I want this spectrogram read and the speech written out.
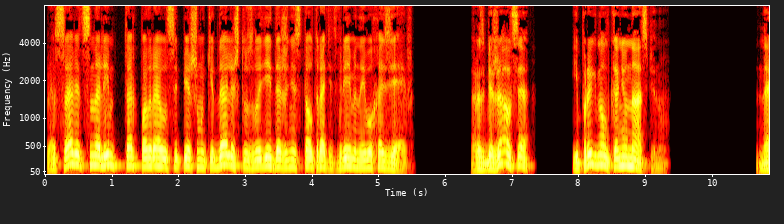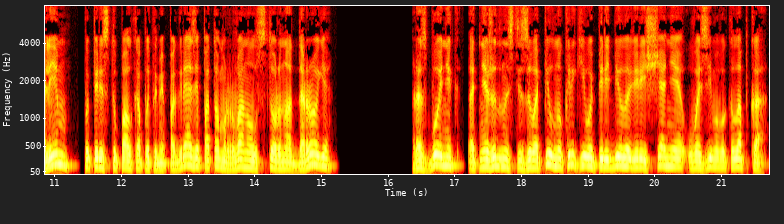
Красавец Налим так понравился пешему кидали, что злодей даже не стал тратить время на его хозяев. Разбежался и прыгнул коню на спину. Налим попереступал копытами по грязи, потом рванул в сторону от дороги. Разбойник от неожиданности завопил, но крик его перебило верещание увозимого колобка,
